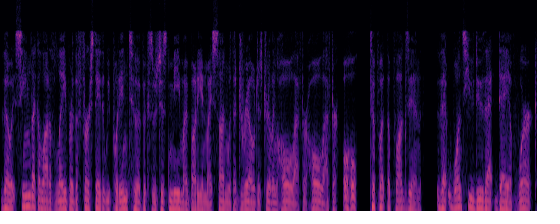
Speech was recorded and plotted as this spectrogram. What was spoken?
though it seemed like a lot of labor the first day that we put into it because it was just me, my buddy, and my son with a drill just drilling hole after hole after hole to put the plugs in, that once you do that day of work,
